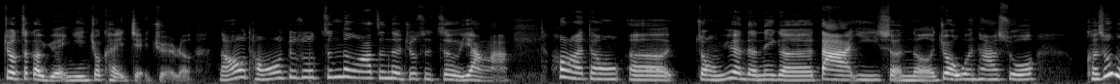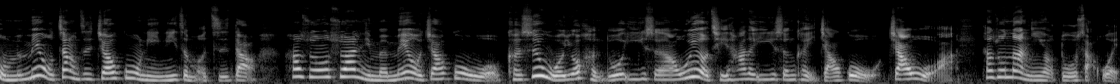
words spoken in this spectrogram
就这个原因就可以解决了？然后童欧就说：“真的啊，真的就是这样啊。”后来童呃总院的那个大医生呢，就问他说：“可是我们没有这样子教过你，你怎么知道？”他说：“虽然你们没有教过我，可是我有很多医生啊，我有其他的医生可以教过我，教我啊。”他说：“那你有多少位？”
